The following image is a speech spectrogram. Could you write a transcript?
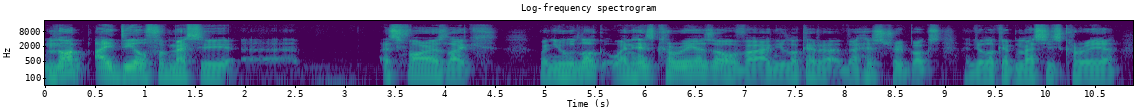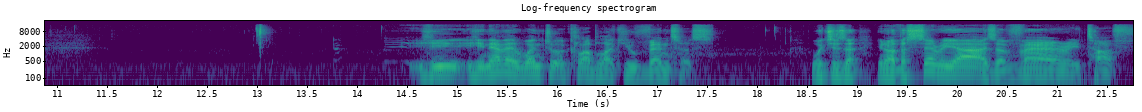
Not ideal for Messi, uh, as far as like when you look when his career's over and you look at uh, the history books and you look at Messi's career. He he never went to a club like Juventus which is a you know the Serie A is a very tough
